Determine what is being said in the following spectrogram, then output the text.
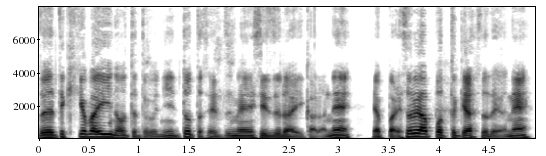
どうやって聞けばいいのってとこにちょっと説明しづらいからね。やっぱりそれはポッドキャストだよね。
